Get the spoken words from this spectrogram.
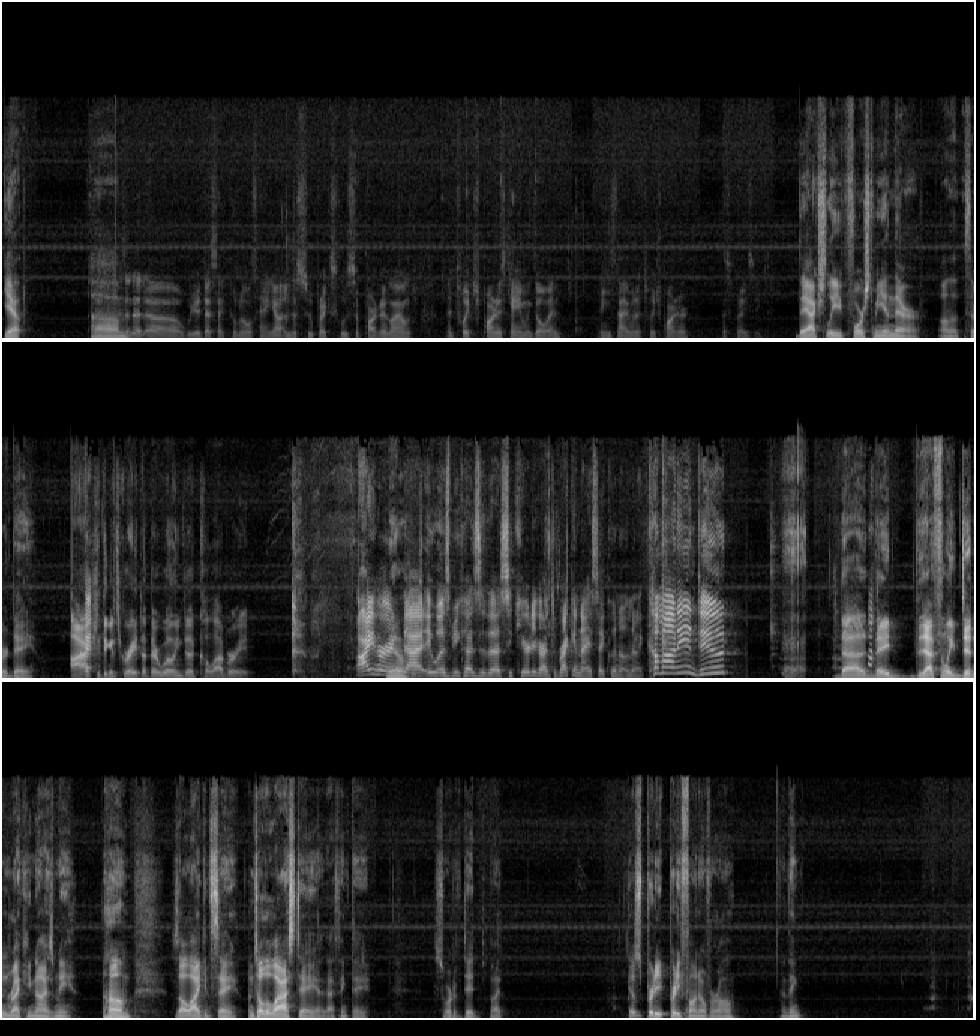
Yeah. Um, Isn't it uh, weird that Sykkuno was hanging out in the super exclusive partner lounge, and Twitch partners can't even go in, and he's not even a Twitch partner? That's crazy. they actually forced me in there on the third day. I actually think it's great that they're willing to collaborate. I heard Yeah. that it was because of the security guards recognized Sykkuno and they're like, "Come on in, dude." That they definitely didn't recognize me. Um, is all I could say. Until the last day, I, think they sort of did, but it was pretty pretty fun overall. I think.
